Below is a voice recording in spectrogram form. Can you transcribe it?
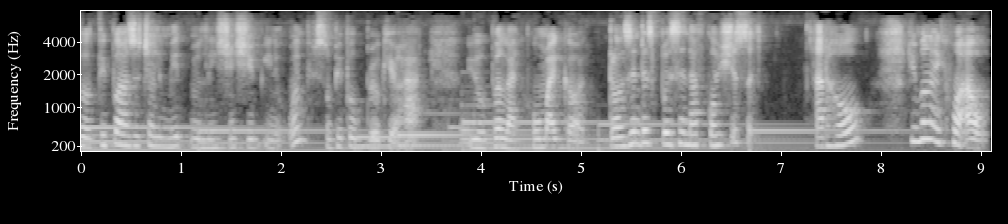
but people actually made relationship you know. When some people broke your heart you'll be like oh my god doesn't this person have conscience at all? You'll be like wow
